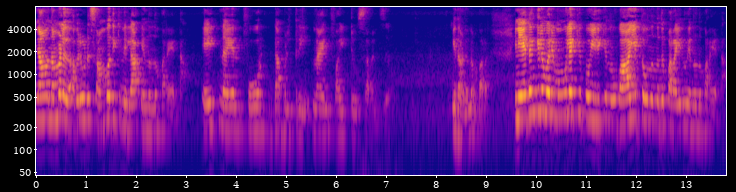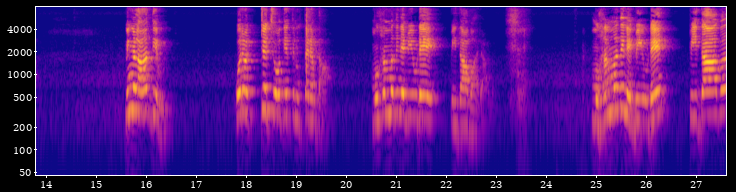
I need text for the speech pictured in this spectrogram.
ഞാൻ നമ്മൾ അവരോട് സംവദിക്കുന്നില്ല എന്നൊന്നും പറയണ്ട. Eight nine four double three nine five two seven zero. ഇതാണ് നമ്പർ. ഇനി ഏതെങ്കിലും ഒരു മൂലയ്ക്ക് പോയിരിക്കുന്നു വായി തോന്നുന്നത് പറയുന്നു എന്നൊന്നും പറയണ്ട. നിങ്ങൾ ആദ്യം ഒരൊറ്റ ചോദ്യത്തിന് ഉത്തരം താ. മുഹമ്മദ് നബിയുടെ പിതാവാരാണ് മുഹമ്മദ് നബിയുടെ പിതാവ്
